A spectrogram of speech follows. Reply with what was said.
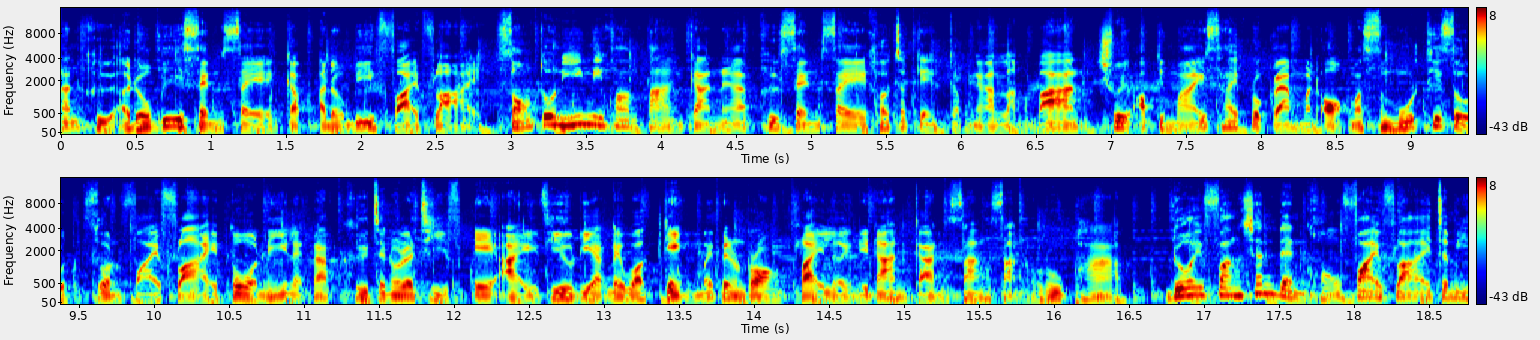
นั่นคือ Adobe Sensei กับ Adobe Firefly 2 ตัวนี้มีความต่างกันนะครับ คือ Sensei เขาจะเก่งกับงานหลังบ้าน ช่วย optimize ให้โปรแกรมมันออกมาสมูทที่สุด ส่วน Firefly ตัวนี้แหละครับ คือ generative AI ที่เรียกได้ว่าเก่งไม่เป็นรองใครเลยในด้านการสร้างสรรค์รูปภาพ โดยฟังก์ชันเด่นของ Firefly จะมี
